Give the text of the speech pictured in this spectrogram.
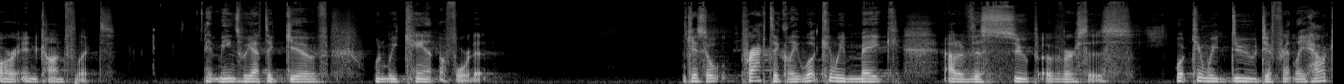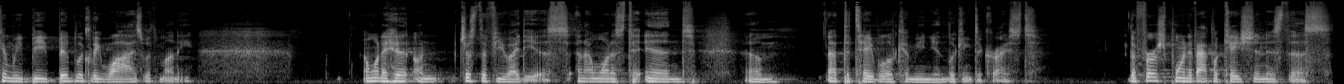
are in conflict. It means we have to give when we can't afford it. Okay, so practically, what can we make out of this soup of verses? What can we do differently? How can we be biblically wise with money? I want to hit on just a few ideas, and I want us to end um, at the table of communion looking to Christ. The first point of application is this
